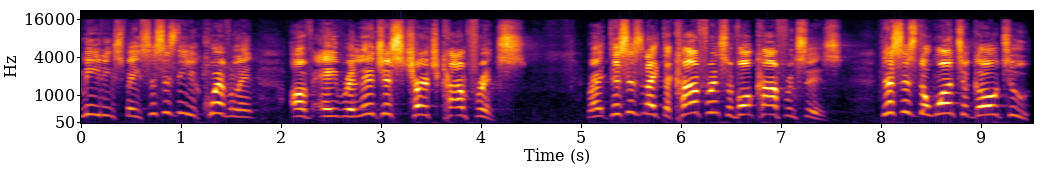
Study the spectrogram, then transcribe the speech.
meeting space, this is the equivalent of a religious church conference, right? This is like the conference of all conferences. This is the one to go to.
